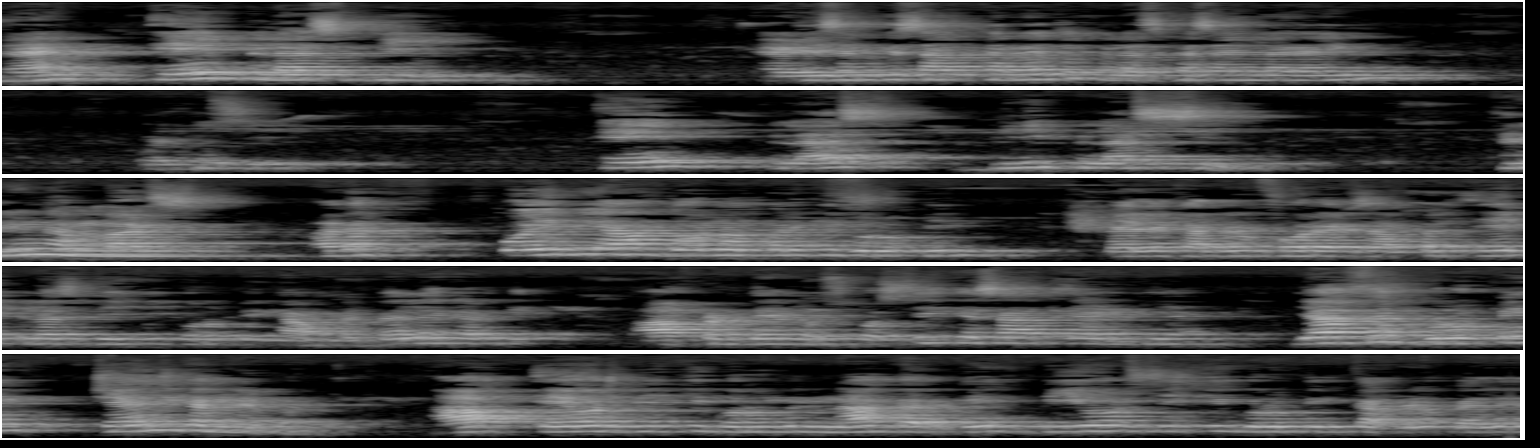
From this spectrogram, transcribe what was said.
then A plus B addition के साथ कर रहे हैं तो प्लस का साइन लगाएँगे। Equal to C A plus B plus C three numbers अगर कोई भी आप दो नंबर की ग्रुपिंग पहले कर रहे हो for example A plus B की ग्रुपिंग आपने पहले कर दी आफ्टर देट उसको सी के साथ ऐड किया, या फिर ग्रुपिंग चेंज करने पर आप ए और बी की ग्रुपिंग ना करके बी और सी की ग्रुपिंग कर रहे हो, पहले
